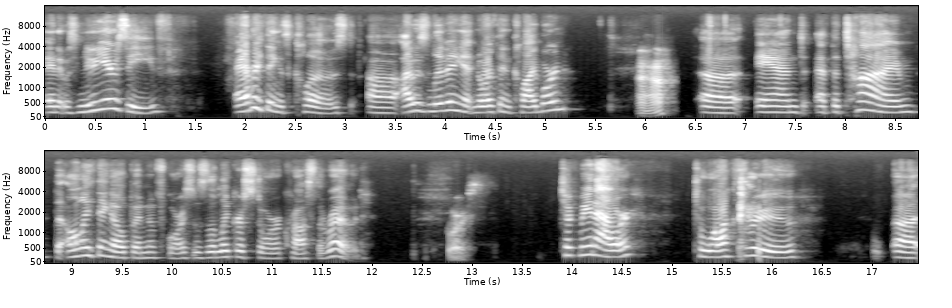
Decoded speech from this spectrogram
And it was New Year's Eve. Everything is closed. Uh, I was living at North and Clybourn. Uh-huh. Uh, and at the time, the only thing open, of course, was the liquor store across the road. Of course. Took me an hour to walk through uh,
